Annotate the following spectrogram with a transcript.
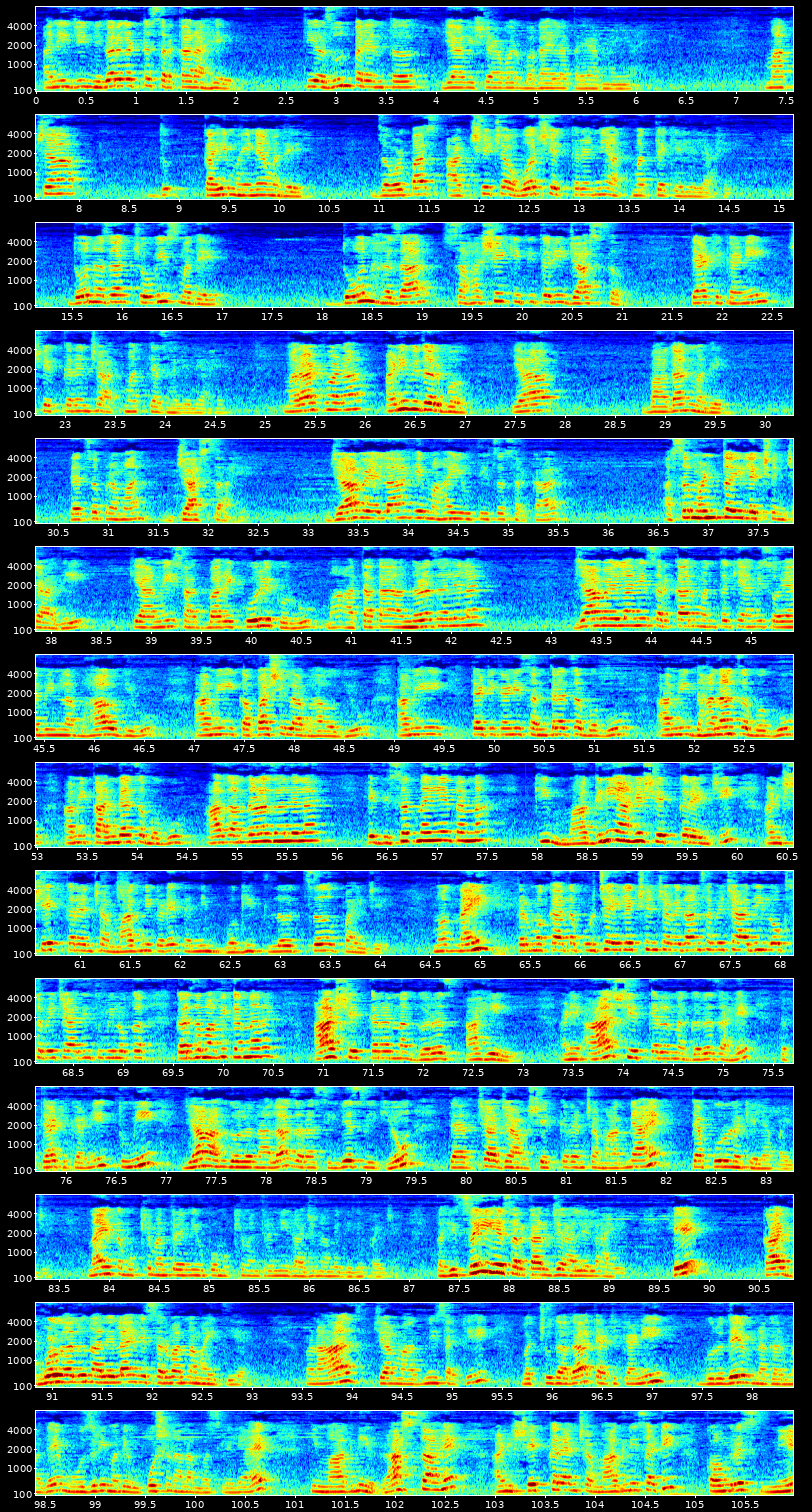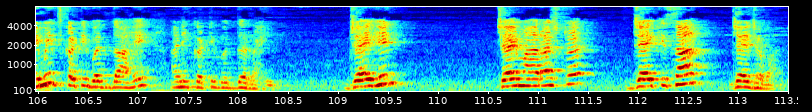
आणि जी निगरगट्ट सरकार आहे ती अजूनपर्यंत या विषयावर बघायला तयार नाही आहे. मागच्या काही महिन्यामध्ये जवळपास आठशेच्या वर शेतकऱ्यांनी आत्महत्या केलेल्या आहे. दोन हजार चोवीसमध्ये दोन हजार सहाशे कितीतरी जास्त त्या ठिकाणी शेतकऱ्यांच्या आत्महत्या झालेल्या आहे. मराठवाडा आणि विदर्भ या भागांमध्ये त्याचं प्रमाण जास्त आहे. ज्या वेळेला हे महायुतीचं सरकार असं म्हणतं इलेक्शनच्या आधी की आम्ही सातबारे कोरे करू मग आता काय आंधळ झालेला आहे? ज्या वेळेला हे सरकार म्हणतं की आम्ही सोयाबीनला भाव देऊ आम्ही कपाशीला भाव देऊ आम्ही त्या ठिकाणी संत्र्याचं बघू आम्ही धानाचं बघू आम्ही कांद्याचं बघू आज आंधळ झालेला आहे? हे दिसत नाहीये त्यांना की मागणी आहे शेतकऱ्यांची आणि शेतकऱ्यांच्या मागणीकडे त्यांनी बघितलंच पाहिजे. मग नाही तर मग काय आता पुढच्या इलेक्शनच्या विधानसभेच्या आधी लोकसभेच्या आधी तुम्ही लोक कर्जमाफी करणार आहे? आज शेतकऱ्यांना गरज आहे. आणि आज शेतकऱ्यांना गरज आहे तर त्या ठिकाणी तुम्ही या आंदोलनाला जरा सिरियसली घेऊन त्याच्या ज्या शेतकऱ्यांच्या मागण्या आहेत त्या पूर्ण केल्या पाहिजे. नाही तर मुख्यमंत्र्यांनी उपमुख्यमंत्र्यांनी राजीनामे दिले पाहिजे. तर हिचंही हे सरकार जे आलेलं आहे हे काय घोळ घालून आलेलं आहे हे सर्वांना माहिती आहे. पण आज ज्या मागणीसाठी बच्चूदादा त्या ठिकाणी गुरुदेव नगरमध्ये मोजरीमध्ये उपोषणाला बसलेले आहेत ती मागणी रास्त आहे आणि शेतकऱ्यांच्या मागणीसाठी काँग्रेस नेहमीच कटिबद्ध आहे आणि कटिबद्ध राहील. जय हिंद जय महाराष्ट्र जय किसान जय जवान.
